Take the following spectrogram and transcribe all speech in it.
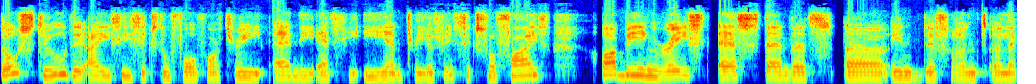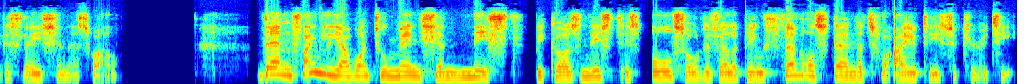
those two, the IEC 62443 and the ETSI EN 303645, are being raised as standards uh, in different uh, legislation as well. Then finally, I want to mention NIST because NIST is also developing several standards for IoT security.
